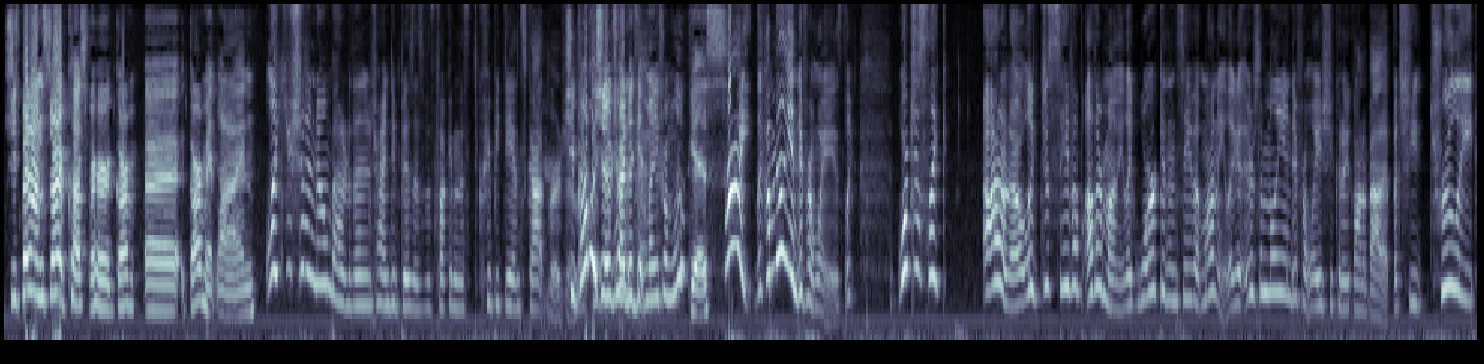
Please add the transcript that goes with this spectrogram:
She's been on the startup cost for her gar- uh, garment line. Like, you should have known better than to try and do business with fucking this creepy Dan Scott version. She probably like, should have tried to get money from Lucas. Right. Like, a million different ways. Like, or just, like, I don't know, like, just save up other money. Like, work and then save up money. Like, there's a million different ways she could have gone about it. But she truly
